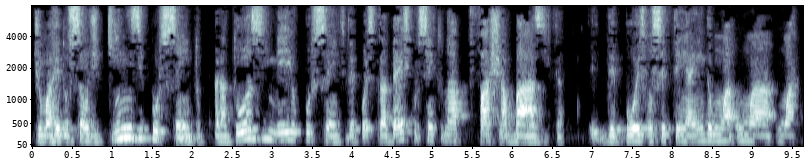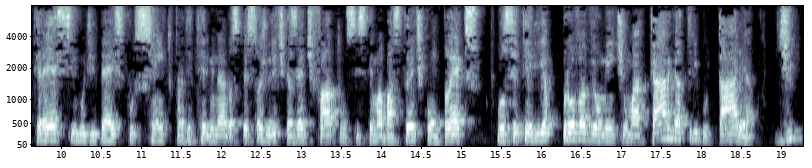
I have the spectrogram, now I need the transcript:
de uma redução de 15% para 12,5%, depois para 10% na faixa básica. Depois você tem ainda uma, uma, um acréscimo de 10% para determinadas pessoas jurídicas. É de fato um sistema bastante complexo. Você teria provavelmente uma carga tributária de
